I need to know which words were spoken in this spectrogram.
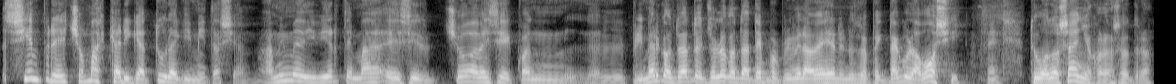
siempre he hecho más caricatura que imitación. A mí me divierte más, es decir, yo a veces cuando el primer contrato, yo lo contraté por primera vez en nuestro espectáculo a Bossi, Sí. tuvo dos años con nosotros.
